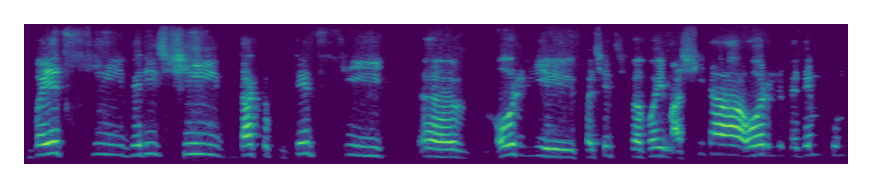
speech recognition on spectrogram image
băieți, veriți și dacă puteți ori faceți-vă voi mașina, ori vedem cum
